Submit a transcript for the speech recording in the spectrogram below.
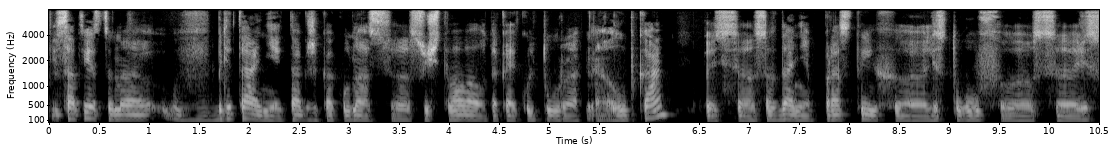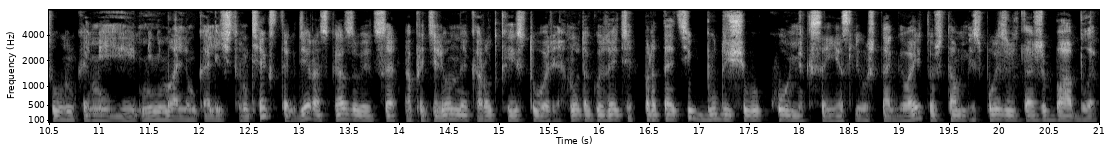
И, соответственно, в Британии, так же, как у нас, э, существовала такая культура э, лупка, то есть э, создание простых листов с рисунками и минимальным количеством текста, где рассказывается определенная короткая история. Ну, такой, знаете, прототип будущего комикса, если уж так говорить, потому что там используют даже баблы.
